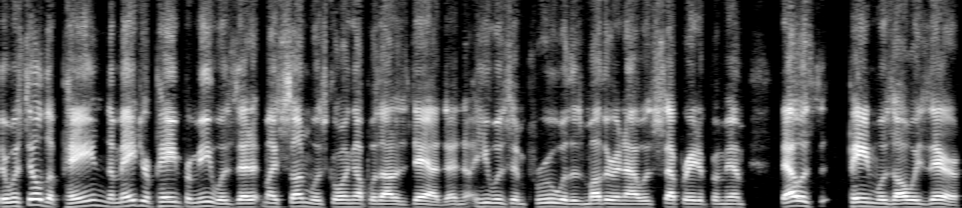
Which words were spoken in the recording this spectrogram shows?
There was still the pain. The major pain for me was that my son was growing up without his dad, and he was in Peru with his mother, and I was separated from him that was pain was always there.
